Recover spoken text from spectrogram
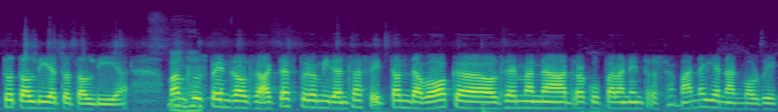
tot el dia, tot el dia. Vam uh -huh. suspendre els actes, però mira, ens ha fet tant de bo que els hem anat recuperant entre setmana i ha anat molt bé.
